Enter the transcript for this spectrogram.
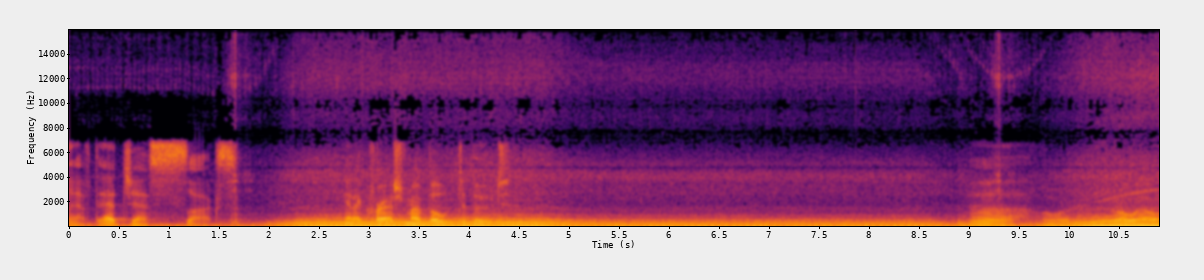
Left. That just sucks. And I crashed my boat to boot. Oh, Lord. Oh well.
